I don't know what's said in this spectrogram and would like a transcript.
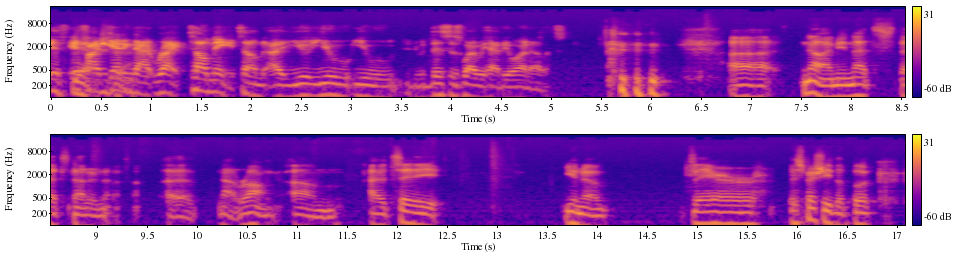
if if Yeah, I'm sure. getting that right, tell me, tell me. Uh, you you you. This is why we have you on, Alex. uh, no, I mean that's that's not an, uh, not wrong. Um, I would say, you know, there, especially the book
